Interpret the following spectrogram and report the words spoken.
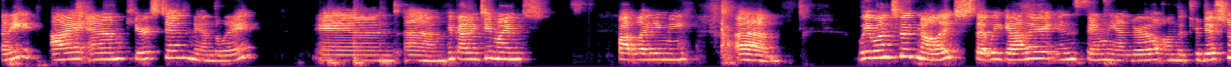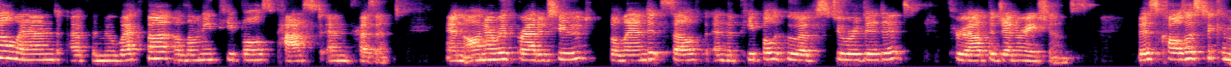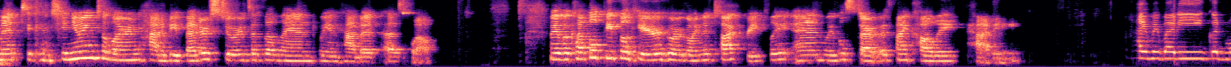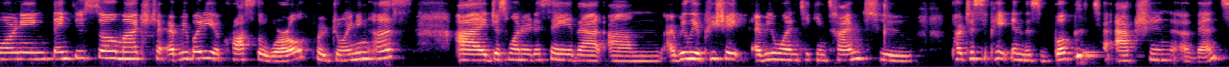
I am Kirsten Mandalay. And um, hey, Patty, do you mind spotlighting me? Um, we want to acknowledge that we gather in San Leandro on the traditional land of the Muwekma Ohlone peoples past and present, and honor with gratitude the land itself and the people who have stewarded it throughout the generations. This calls us to commit to continuing to learn how to be better stewards of the land we inhabit as well. We have a couple people here who are going to talk briefly and we will start with my colleague, Patty. Hi, everybody. Good morning. Thank you so much to everybody across the world for joining us. I just wanted to say that um, I really appreciate everyone taking time to participate in this book to action event.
